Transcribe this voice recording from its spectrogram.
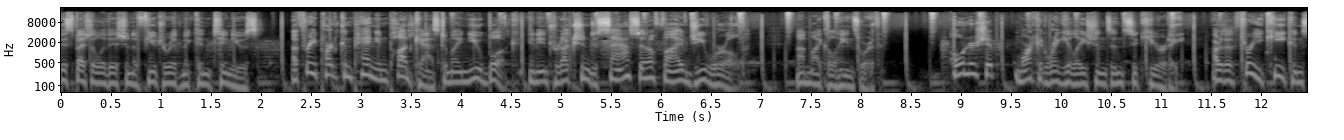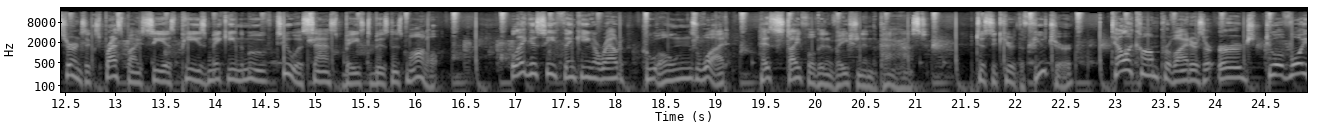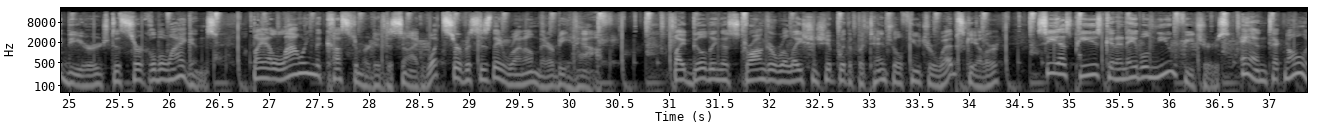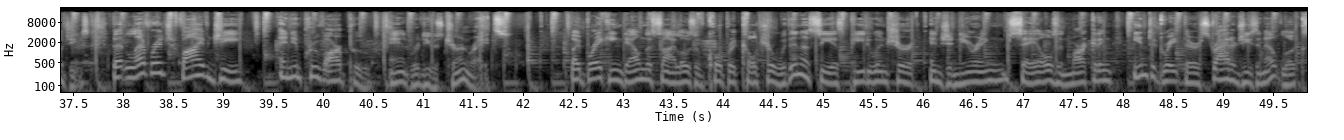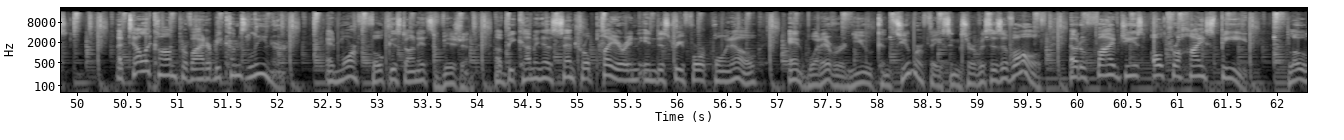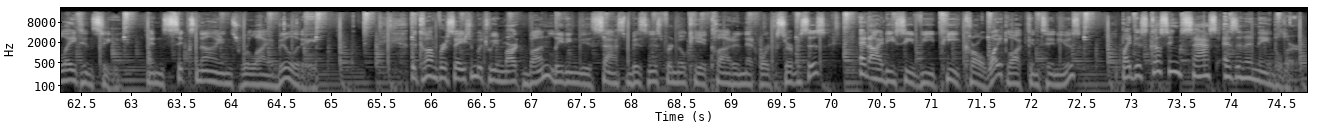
This special edition of Futurithmic continues, a three part companion podcast to my new book, An Introduction to SaaS in a 5G World. I'm Michael Hainsworth. Ownership, market regulations, and security are the three key concerns expressed by CSPs making the move to a SaaS based business model. Legacy thinking around who owns what has stifled innovation in the past. To secure the future, telecom providers are urged to avoid the urge to circle the wagons by allowing the customer to decide what services they run on their behalf. By building a stronger relationship with a potential future web scaler, CSPs can enable new features and technologies that leverage 5G and improve ARPU and reduce churn rates by breaking down the silos of corporate culture within a CSP to ensure engineering, sales, and marketing integrate their strategies and outlooks, a telecom provider becomes leaner and more focused on its vision of becoming a central player in Industry 4.0 and whatever new consumer facing services evolve out of 5G's ultra high speed, low latency, and 6 9's reliability. The conversation between Mark Bunn, leading the SaaS business for Nokia Cloud and Network Services, and IDC VP Karl Whitelock continues by discussing SaaS as an enabler.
